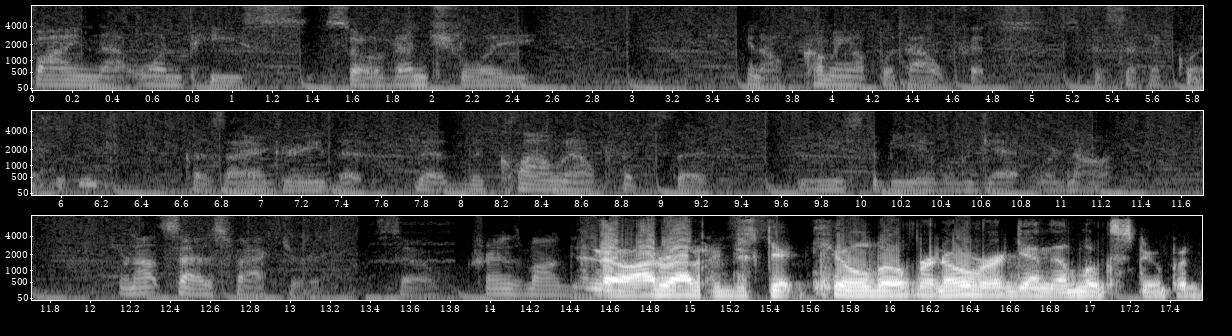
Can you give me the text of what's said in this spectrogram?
find that one piece. So eventually, you know, coming up with outfits specifically. Because I agree that the, the clown outfits that you used to be able to get were not were not satisfactory. So transmog is No, I'd rather just get killed over and over again than look stupid.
